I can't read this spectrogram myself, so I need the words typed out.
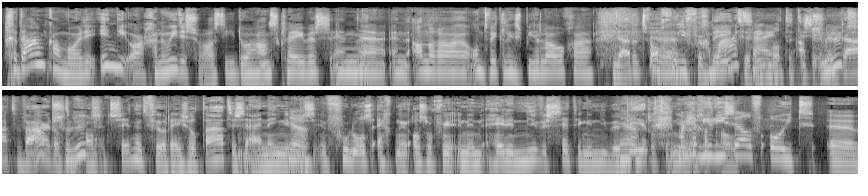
gedaan kan worden in die organoïden, zoals die door Hans Klevers en, uh, en andere ontwikkelingsbiologen. Nou, dat is wel een goede uh, verbetering, want het is inderdaad waar dat er gewoon ontzettend veel resultaten zijn. En we voelen ons echt nu alsof we in een hele nieuwe setting, een nieuwe wereld. Een maar hebben jullie zelf ooit uh,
